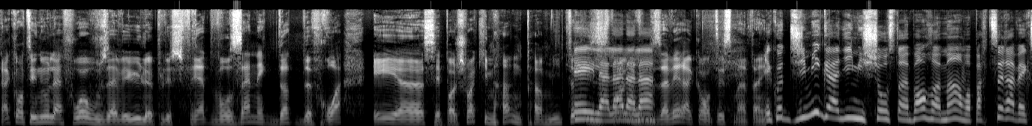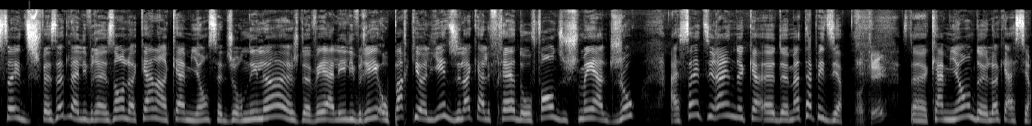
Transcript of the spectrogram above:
Racontez-nous la fois où vous avez eu le plus fret, vos anecdotes de froid. Et euh, c'est pas le choix qui manque parmi toutes Hey les là là histoires là que vous avez racontées ce matin. Écoute, Jimmy Gagné-Michaud, c'est un bon roman. On va partir avec ça. Il dit Je faisais de la livraison locale en camion. Cette journée-là, je devais aller livrer au parc éolien du lac Alfred, au fond du chemin à Joe, à Saint-Irène de, Ca- de Matapédia. C'est un camion de location.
